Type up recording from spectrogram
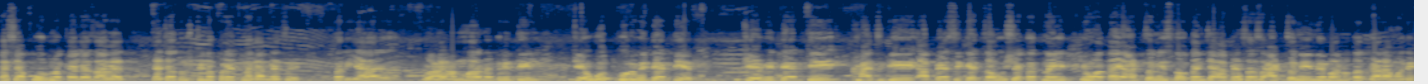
कशा पूर्ण केल्या जाव्यात त्याच्या दृष्टीनं प्रयत्न करण्याचं आहे. तर या अंबानगरीतील जे होतकूर विद्यार्थी आहेत जे विद्यार्थी खाजगी अभ्यासिकेत जाऊ शकत नाहीत किंवा काही अडचणीस्तव त्यांच्या अभ्यासास अडचणी निर्माण होतात घरामध्ये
